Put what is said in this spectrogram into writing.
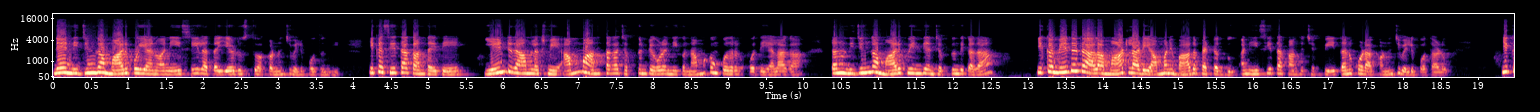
నేను నిజంగా మారిపోయాను అని శ్రీలత ఏడుస్తూ అక్కడి నుంచి వెళ్ళిపోతుంది. ఇక సీతాకాంత్ అయితే ఏంటి రామలక్ష్మి అమ్మ అంతగా చెప్తుంటే కూడా నీకు నమ్మకం కుదరకపోతే ఎలాగా? తను నిజంగా మారిపోయింది అని చెప్తుంది కదా? ఇక మీదట అలా మాట్లాడి అమ్మని బాధ పెట్టద్దు అని సీతాకాంత్ చెప్పి తను కూడా అక్కడి నుంచి వెళ్ళిపోతాడు. ఇక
